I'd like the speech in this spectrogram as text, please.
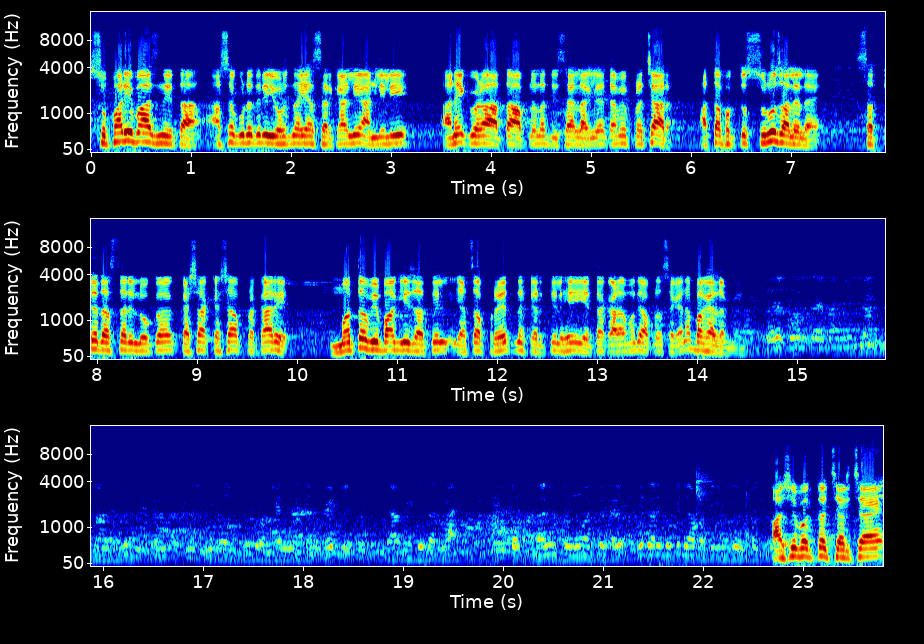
सुपारीबाज नेता असं कुठेतरी योजना या सरकारने आणलेली अनेक वेळा आता आपल्याला दिसायला लागल्या त्यामुळे प्रचार आता फक्त सुरू झालेला आहे. सत्तेत असणारे लोक कशा कशा प्रकारे मतं विभागली जातील याचा प्रयत्न करतील हे येत्या काळामध्ये आपल्या सगळ्यांना बघायला मिळेल शरद पवार साहेबांनी चार दिवसांपूर्वी मुख्यमंत्री एकनाथ शिंदे यांची वर्षा निमित्ताने भेट घेतली होती या भेटीदरम्यान तो अदानी समूहाचे काही अधिकारी देखील या बैठकीमध्ये उपस्थित अशी फक्त चर्चा आहे.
